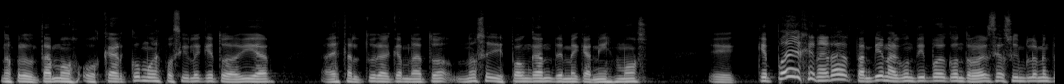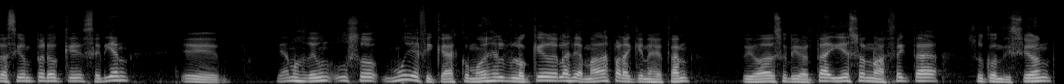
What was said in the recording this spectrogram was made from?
nos preguntamos, Oscar, ¿cómo es posible que todavía a esta altura del campeonato no se dispongan de mecanismos eh, que pueden generar también algún tipo de controversia a su implementación, pero que serían, eh, digamos, de un uso muy eficaz, como es el bloqueo de las llamadas para quienes están privados de su libertad, y eso no afecta su condición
